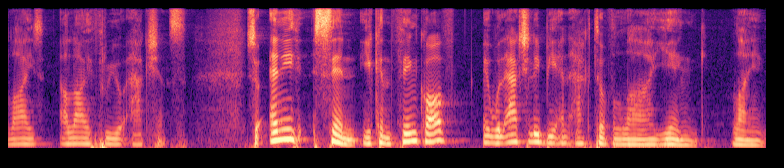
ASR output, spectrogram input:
Lies, a lie through your actions. So any sin you can think of, it will actually be an act of lying. Lying.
